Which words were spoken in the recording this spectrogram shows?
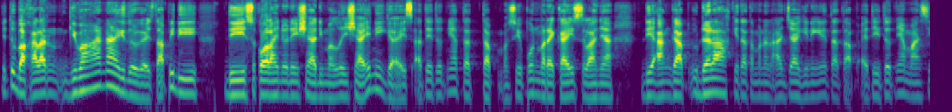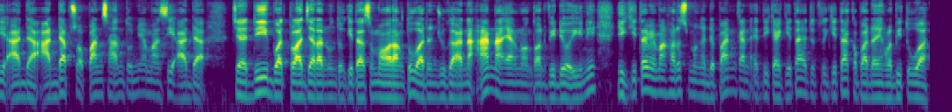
itu bakalan gimana gitu guys. Tapi di di sekolah Indonesia di Malaysia ini guys, attitude-nya tetap meskipun mereka istilahnya dianggap udahlah kita temenan aja gini-gini tetap attitude-nya masih ada, adab sopan santunnya masih ada. Jadi buat pelajaran untuk kita semua orang tua dan juga anak-anak yang nonton video ini, ya kita memang harus mengedepankan etika kita, attitude kita kepada yang lebih tua.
